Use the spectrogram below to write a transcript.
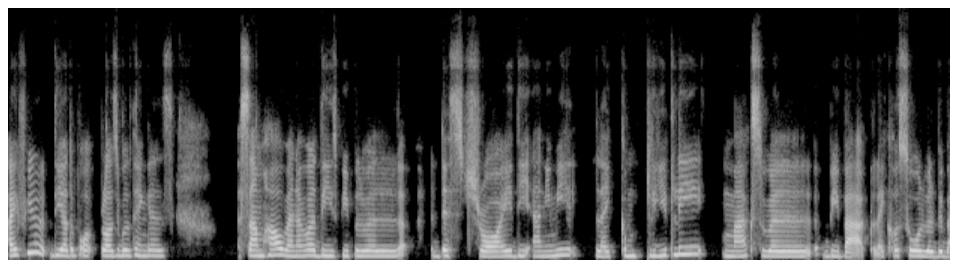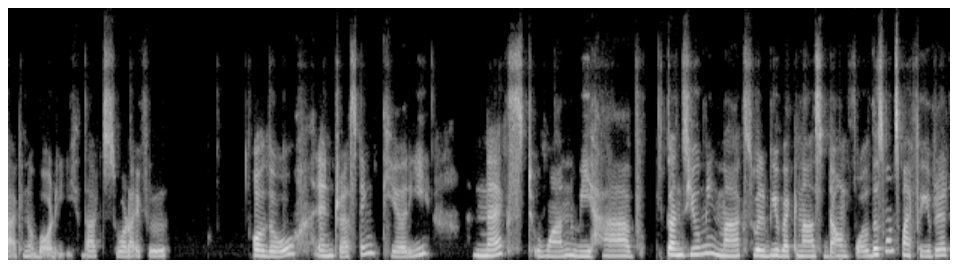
I feel the other plausible thing is somehow whenever these people will destroy the enemy like completely max will be back like her soul will be back in her body that's what i feel although interesting theory next one we have consuming max will be vecna's downfall. This one's my favorite.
